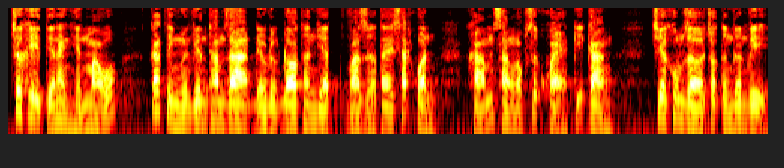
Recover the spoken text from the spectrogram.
trước khi tiến hành hiến máu, các tình nguyện viên tham gia đều được đo thân nhiệt và rửa tay sát khuẩn, khám sàng lọc sức khỏe kỹ càng, chia khung giờ cho từng đơn vị,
